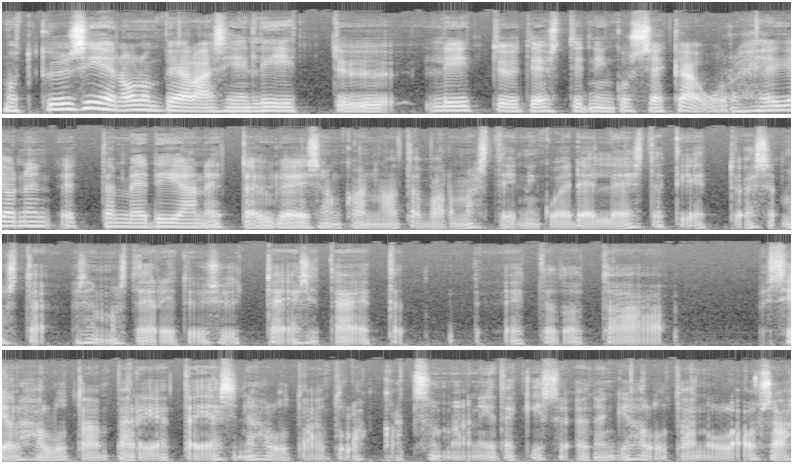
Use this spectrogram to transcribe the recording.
mutta kyllä siihen olympialaisiin liittyy, liittyy tietysti niin kuin sekä urheilijoiden että median että yleisön kannalta varmasti niin kuin edelleen sitä tiettyä semmoista, semmoista erityisyyttä ja sitä, että, että tota, siellä halutaan pärjätä ja sinne halutaan tulla katsomaan niitä kisoja, jotenkin halutaan olla osa,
